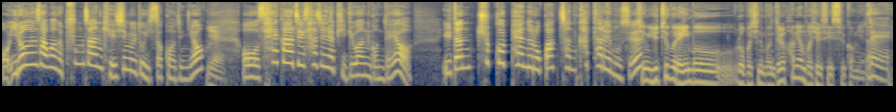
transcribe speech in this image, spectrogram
어, 이런 상황을 풍자한 게시물도 있었거든요. 예. 어, 세 가지 사진을 비교한 건데요. 일단 축구 팬으로 꽉 찬 카타르의 모습. 지금 유튜브 레인보우로 보시는 분들 화면 보실 수 있을 겁니다. 네.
